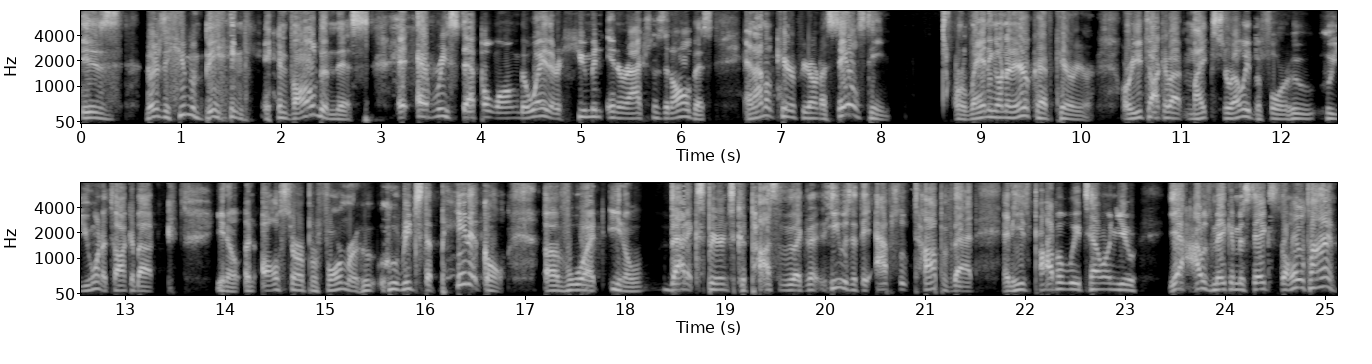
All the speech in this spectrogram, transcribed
is there's a human being involved in this at every step along the way. There are human interactions in all this. And i don't care if you're on a sales team or landing on an aircraft carrier, or you talk about Mike Sarraille before, who who you want to talk about, you know, an all star performer who who reached the pinnacle of what you know that experience could possibly like. That he was at the absolute top of that, and he's probably telling you, yeah, I was making mistakes the whole time.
